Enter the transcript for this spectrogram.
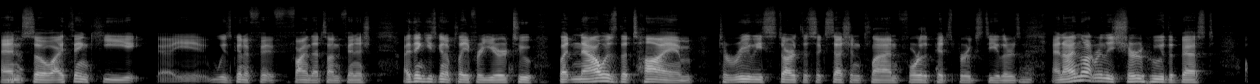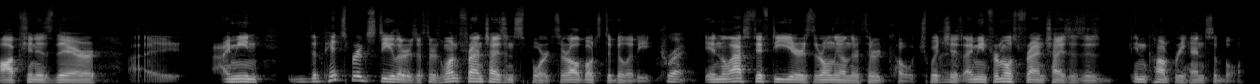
And so I think he uh, was going to f- find that's unfinished. I think he's going to play for a year or two, but now is the time to really start the succession plan for the Pittsburgh Steelers. And I'm not really sure who the best option is there. I, I mean, the Pittsburgh Steelers, if there's one franchise in sports, they're all about stability. Correct. In the last 50 years, they're only on their third coach, which is, I mean, for most franchises, is incomprehensible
